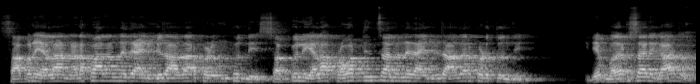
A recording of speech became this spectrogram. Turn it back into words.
సభను ఎలా నడపాలన్నది ఆయన మీద ఆధారపడి ఉంటుంది. సభ్యులు ఎలా ప్రవర్తించాలనేది ఆయన మీద ఆధారపడుతుంది. ఇదే మొదటిసారి కాదు.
